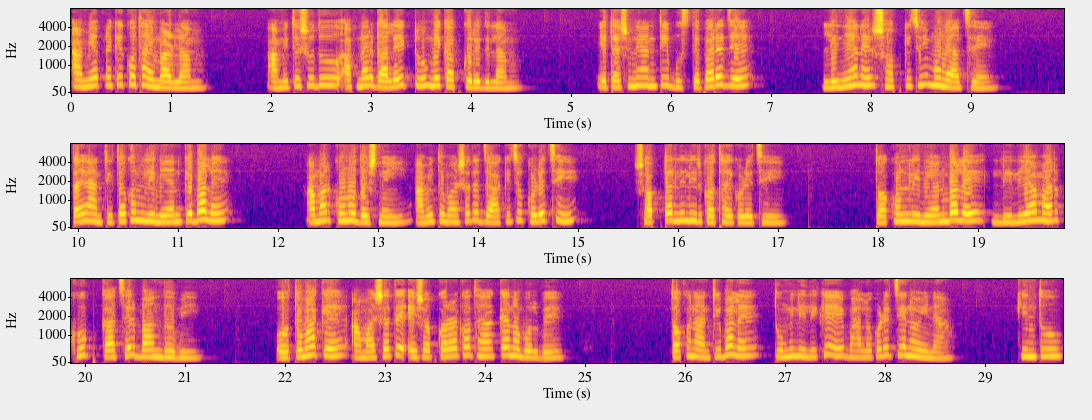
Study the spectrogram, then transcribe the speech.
আমি আপনাকে কোথায় মারলাম? আমি তো শুধু আপনার গালে একটু মেকআপ করে দিলাম। এটা শুনে আন্টি বুঝতে পারে যে লিনিয়ানের সব কিছুই মনে আছে। তাই আন্টি তখন লিনিয়ানকে বলে, আমার কোনো দোষ নেই, আমি তোমার সাথে যা কিছু করেছি, সবটা লিলির কথাই করেছি। তখন লিনিয়ান বলে, লিলি আমার খুব কাছের বান্ধবী। ও তোমাকে আমার সাথে এসব করার কথা কেন বলবে? তখন আন্টি বলে, তুমি লিলিকে ভালো করে চেনোই না। কিন্তু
